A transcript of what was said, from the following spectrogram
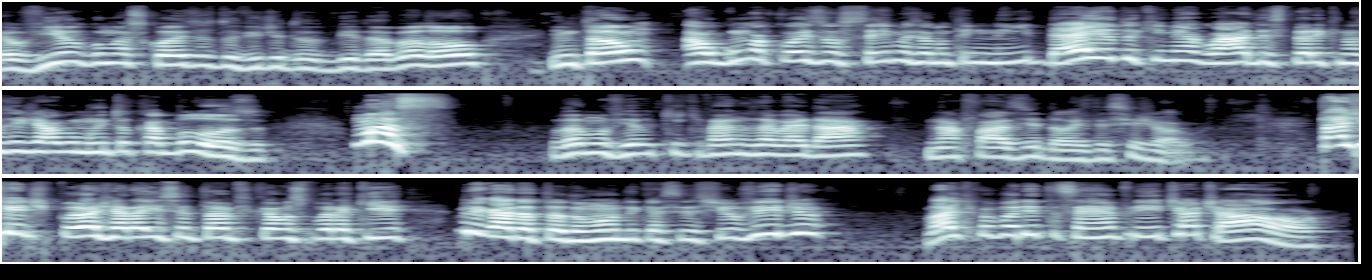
eu vi algumas coisas do vídeo do BWO. Então, alguma coisa eu sei, mas eu não tenho nem ideia do que me aguarda. Espero que não seja algo muito cabuloso. Mas, vamos ver o que, que vai nos aguardar na fase 2 desse jogo. Tá, gente? Por hoje era isso, então ficamos por aqui. Obrigado a todo mundo que assistiu o vídeo. Like favorito sempre e tchau, tchau.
